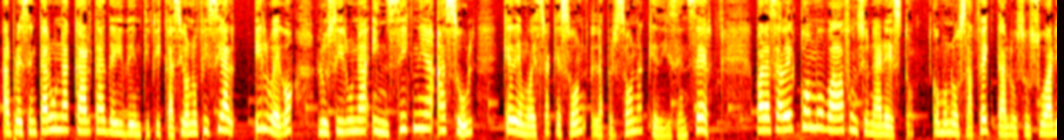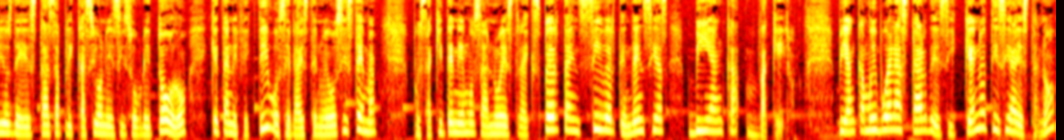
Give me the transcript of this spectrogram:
al presentar una carta de identificación oficial y luego lucir una insignia azul que demuestra que son la persona que dicen ser. Para saber cómo va a funcionar esto, cómo nos afecta a los usuarios de estas aplicaciones y sobre todo qué tan efectivo será este nuevo sistema, pues aquí tenemos a nuestra experta en cibertendencias, Bianca Vaquero. Bianca, muy buenas tardes y qué noticia esta, ¿no?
